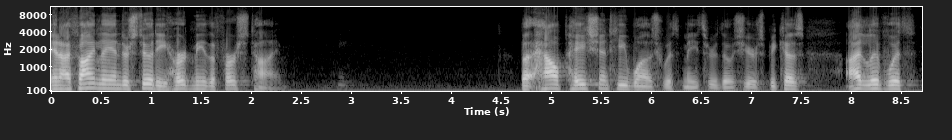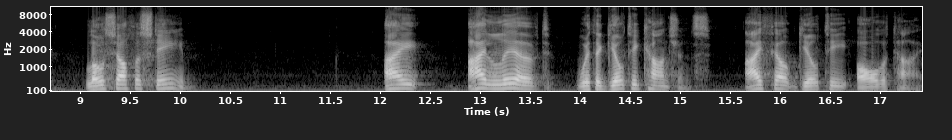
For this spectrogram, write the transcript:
And I finally understood He heard me the first time. But how patient He was with me through those years because I lived with low self esteem. I, I lived with a guilty conscience. I felt guilty all the time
